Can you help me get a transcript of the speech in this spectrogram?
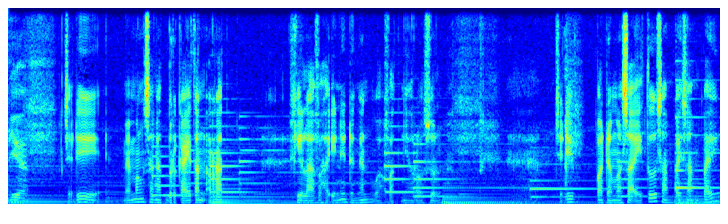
ya. Iya. Jadi memang sangat berkaitan erat eh, khilafah ini dengan wafatnya Rasul. Nah, Jadi pada masa itu sampai-sampai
